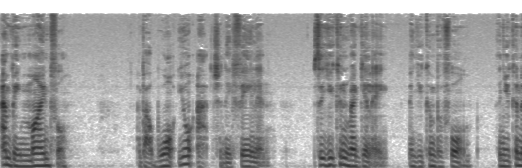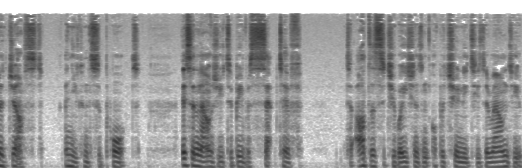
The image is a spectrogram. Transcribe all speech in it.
and be mindful about what you're actually feeling so you can regulate and you can perform and you can adjust and you can support. This allows you to be receptive to other situations and opportunities around you.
